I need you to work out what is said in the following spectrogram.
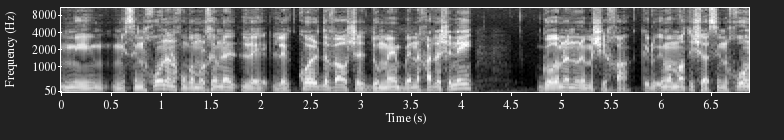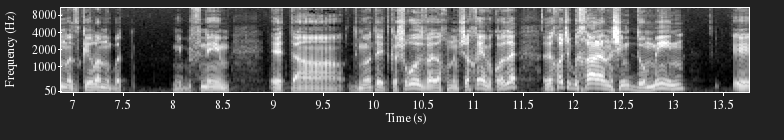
ומסינכרון אנחנו גם הולכים ל, ל, לכל דבר שדומה בין אחד לשני, גורם לנו למשיכה. כאילו, אם אמרתי שהסינכרון מזכיר לנו בת- מבפנים את דמויות ההתקשרות, ואז אנחנו נמשכים וכל זה, אז יכול להיות שבכלל אנשים דומים, אה,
